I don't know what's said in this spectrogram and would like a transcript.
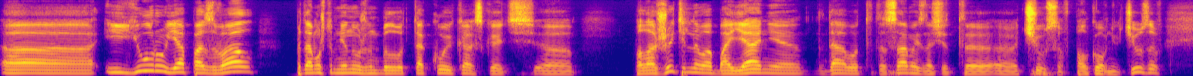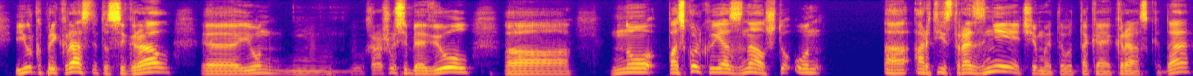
А, И Юру я позвал, потому что мне нужен был вот такой, как сказать, э, положительного обаяния, да, вот это самый, значит, э, э, Чусов, полковник Чусов. И Юрка прекрасно это сыграл, э, и он хорошо себя вел. а, Но поскольку я знал, что он а, артист разнее, чем это вот такая краска, да,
